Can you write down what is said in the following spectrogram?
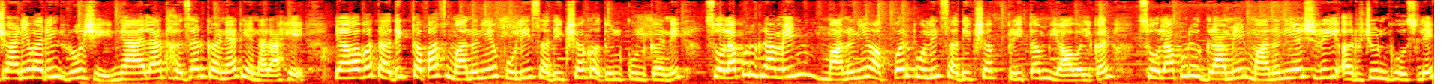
जानेवारी रोजी न्यायालयात हजर करण्यात येणार आहे. याबाबत अधिक तपास माननीय पोलीस अधीक्षक अतुल कुलकर्णी सोलापूर ग्रामीण माननीय अप्पर पोलीस अधीक्षक प्रीतम यावलकर सोलापूर ग्रामीण माननीय श्री अर्जुन भोसले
